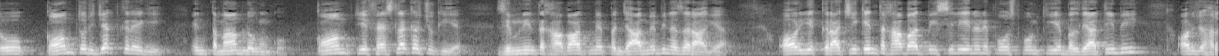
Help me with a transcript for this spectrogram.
तो कौम तो रिजेक्ट करेगी इन तमाम लोगों को। कौम ये फैसला कर चुकी है। ज़िमनी इंतबात में पंजाब में भी नज़र आ गया। और ये कराची के इंतबात भी इसीलिए इन्होंने पोस्टपोन किए बल्दियाती भी और जो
